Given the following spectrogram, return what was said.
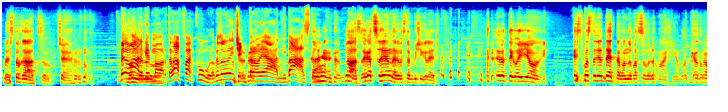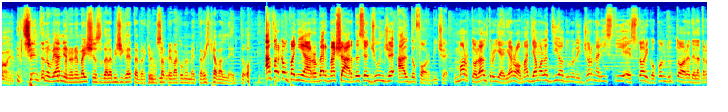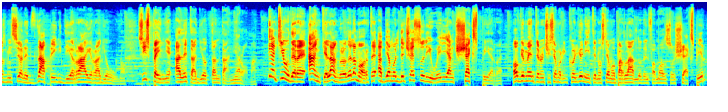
Beh, sto cazzo, cioè... Meno male che è morto, vaffanculo, cosa vuoi 109 anni, basta. Basta, cazzo devi andare con questa bicicletta? Rotte coglioni. E spostati a destra quando passo con la macchina, porca troia. 109 anni e non è mai sceso dalla bicicletta perché non sapeva come mettere il cavalletto. A far compagnia a Robert Machard si aggiunge Aldo Forbice. Morto l'altro ieri a Roma, diamo l'addio ad uno dei giornalisti e storico conduttore della trasmissione Zapping di Rai Radio 1. Si spegne all'età di 80 anni a Roma. E a chiudere anche l'angolo della morte abbiamo il decesso di William Shakespeare. Ovviamente non ci siamo rincoglioniti, non stiamo parlando del famoso Shakespeare,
